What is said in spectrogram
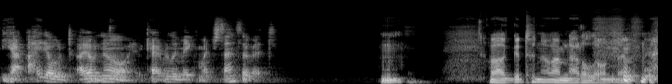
yeah, I don't, I don't know. I can't really make much sense of it. Hmm. Well, good to know I'm not alone then.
